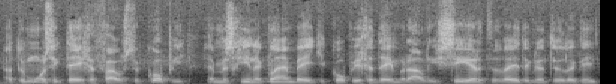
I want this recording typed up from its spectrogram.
En toen moest ik tegen Fausto Koppie. En misschien een klein beetje Koppie gedemoraliseerd, dat weet ik natuurlijk niet.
